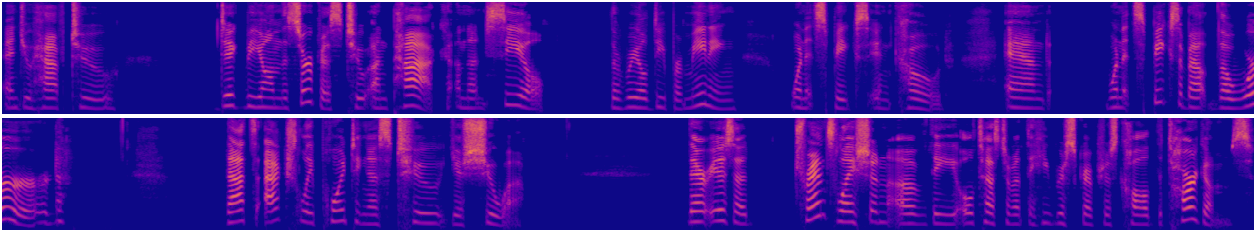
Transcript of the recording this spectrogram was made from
and you have to dig beyond the surface to unpack and unseal the real deeper meaning when it speaks in code. And when it speaks about the Word, that's actually pointing us to Yeshua. There is a translation of the Old Testament, the Hebrew scriptures, called the Targums.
